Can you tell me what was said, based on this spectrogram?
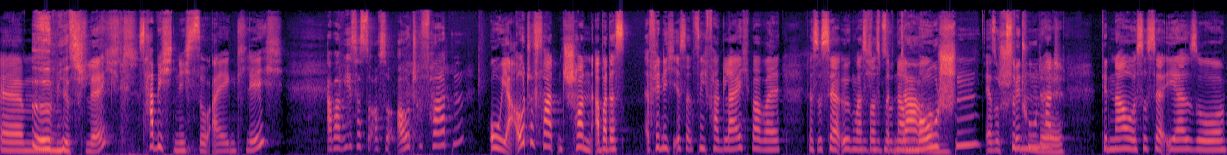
Ähm, Äh, mir ist schlecht. Das habe ich nicht so eigentlich. Aber wie ist das so auf so Autofahrten? Oh ja, Autofahrten schon, aber das finde ich ist jetzt nicht vergleichbar, weil das ist ja irgendwas, Nicht was mit so einer Darm. Motion so zu tun hat. Genau, es ist ja eher so,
